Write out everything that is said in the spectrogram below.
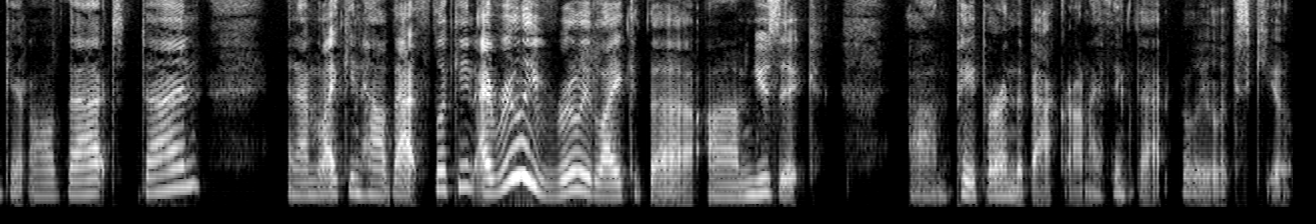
Get all that done. And I'm liking how that's looking. I really, really like the um, music um, paper in the background. I think that really looks cute.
